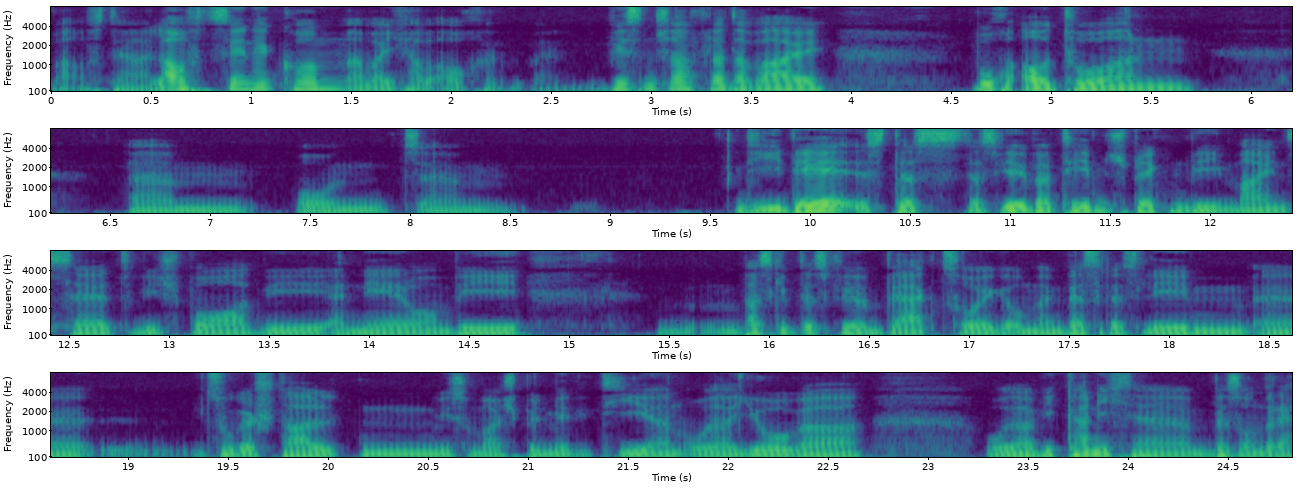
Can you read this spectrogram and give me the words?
aus der Laufszene kommen, aber ich habe auch Wissenschaftler dabei, Buchautoren ähm, und ähm, die Idee ist, dass dass wir über Themen sprechen wie Mindset, wie Sport, wie Ernährung, wie was gibt es für Werkzeuge, um ein besseres Leben äh, zu gestalten, wie zum Beispiel Meditieren oder Yoga oder wie kann ich äh, besondere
